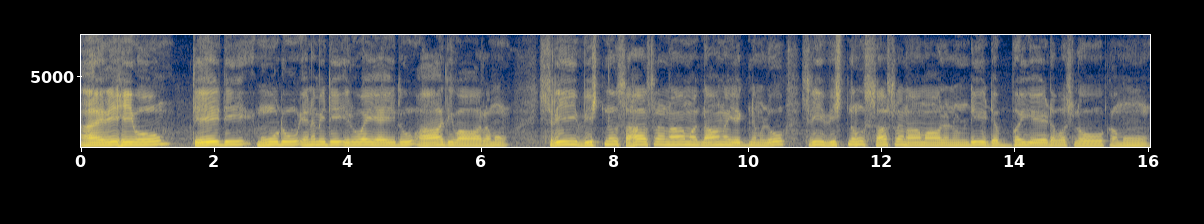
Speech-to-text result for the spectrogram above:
హరి ఓం తేదీ మూడు ఎనిమిది ఇరవై ఐదు ఆదివారము. శ్రీ విష్ణు సహస్రనామ జ్ఞాన యజ్ఞములో శ్రీ విష్ణు సహస్రనామాల నుండి డెబ్భై ఏడవ శ్లోకము.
